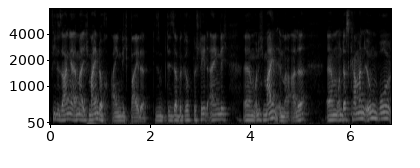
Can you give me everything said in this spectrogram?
viele sagen ja immer, ich meine doch eigentlich beide. Diesen, dieser Begriff besteht eigentlich ähm, und ich meine immer alle. Ähm, und das kann man irgendwo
